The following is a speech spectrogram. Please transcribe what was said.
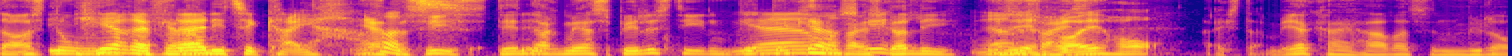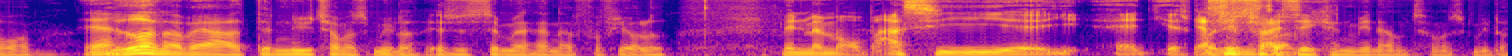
Der er også nogle, Her refererer kan- de til Kai Havertz. Ja, præcis. Det er nok mere spillestilen. Det, Ja, det kan jeg måske. faktisk godt lide. Ja. Jeg Det er faktisk, høje hår. Faktisk, der er mere Kai Havertz end Müller over mig. Ja. Lederen at være den nye Thomas Müller. Jeg synes simpelthen, han er for fjollet. Men man må jo bare sige, øh, at Jesper Jeg synes Lindstrøm- faktisk ikke, han minder om Thomas Müller.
